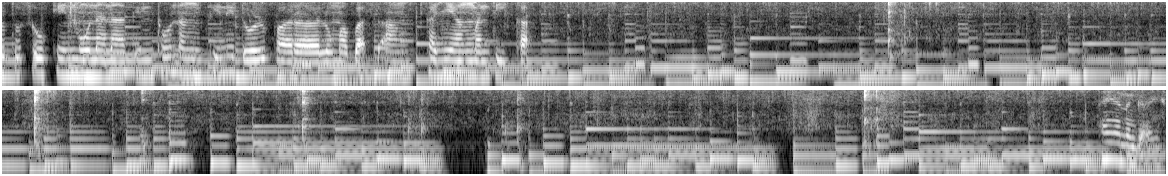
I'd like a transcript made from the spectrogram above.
Tutusukin muna natin to ng tinidor para lumabas ang kanyang mantika. Ayan na guys.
